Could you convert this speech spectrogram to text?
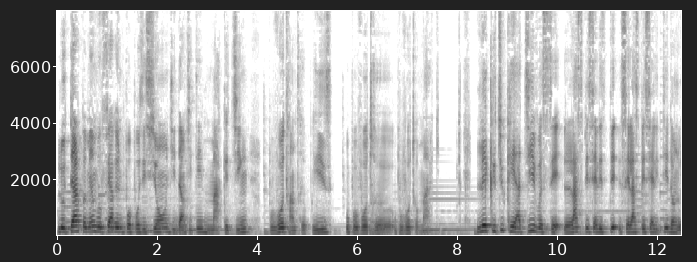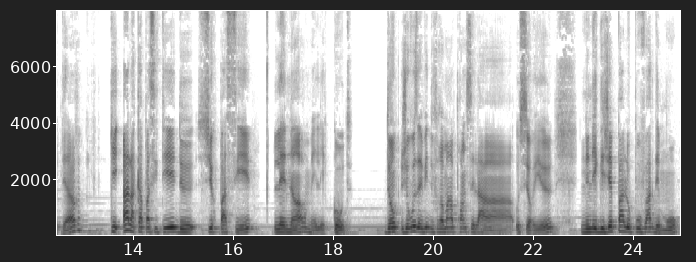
L'auteur peut même vous faire une proposition d'identité marketing pour votre entreprise ou pour votre, ou pour votre marque. L'écriture créative, c'est la spécialité, c'est la spécialité d'un auteur qui a la capacité de surpasser les normes et les codes. Donc, je vous invite vraiment à prendre cela au sérieux. Ne négligez pas le pouvoir des mots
